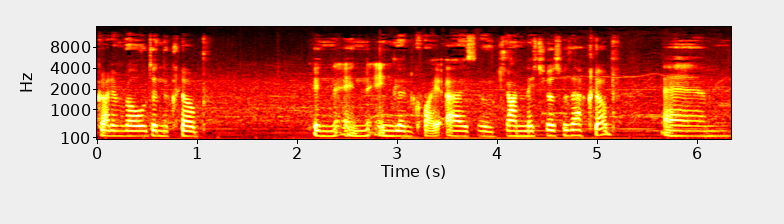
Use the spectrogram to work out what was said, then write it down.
got enrolled in the club in in England quite early. So John Mitchell's was our club. Um,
